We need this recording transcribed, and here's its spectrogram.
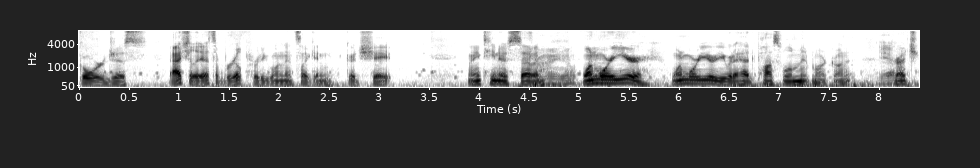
gorgeous. Actually, that's a real pretty one. It's like in good shape. 1907. One more year. One more year, you would have had possible mint mark on it. Yeah. Great,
